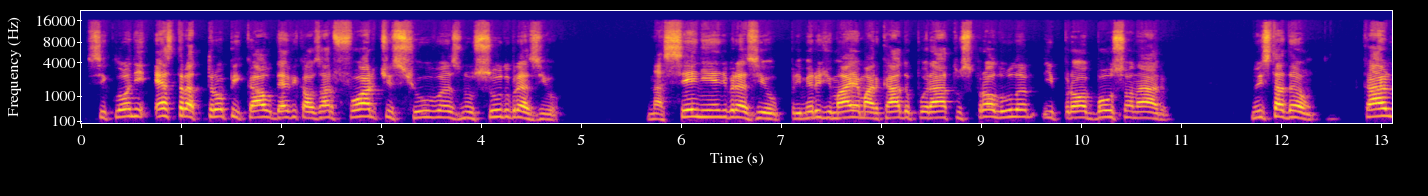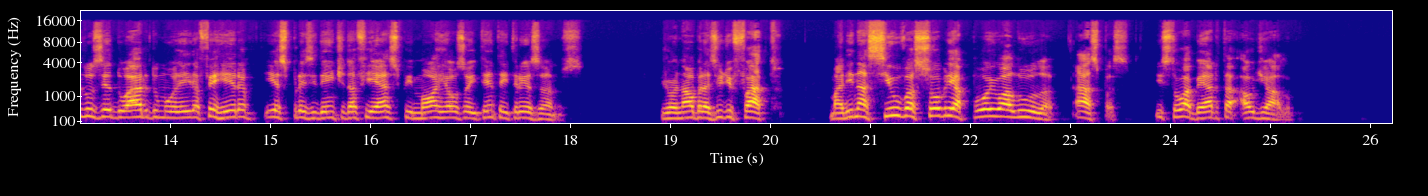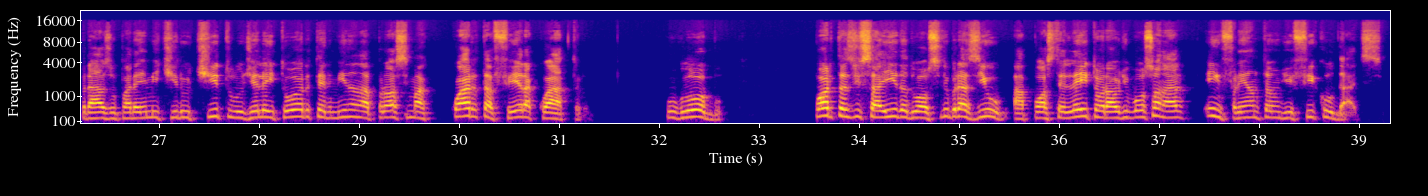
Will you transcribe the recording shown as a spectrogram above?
ciclone extratropical deve causar fortes chuvas no sul do Brasil. Na CNN Brasil, 1 de maio é marcado por atos pró-Lula e pró-Bolsonaro. No Estadão, Carlos Eduardo Moreira Ferreira, ex-presidente da Fiesp, morre aos 83 anos. Jornal Brasil de Fato. Marina Silva sobre apoio a Lula. Aspas. Estou aberta ao diálogo. Prazo para emitir o título de eleitor termina na próxima quarta-feira, 4. O Globo. Portas de saída do Auxílio Brasil, aposta eleitoral de Bolsonaro, enfrentam dificuldades.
